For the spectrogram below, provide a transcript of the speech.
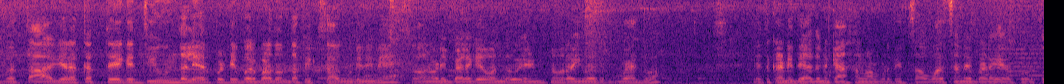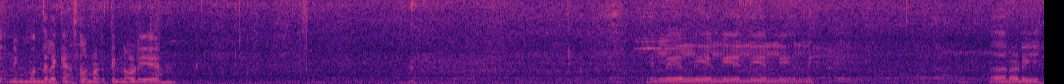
ಇವತ್ತಾಗಿರೋ ಕತ್ತೆಗೆ ಜೀವನದಲ್ಲಿ ಏರ್ಪಟ್ಟಿ ಬರಬಾರ್ದು ಅಂತ ಫಿಕ್ಸ್ ಆಗಿಬಿಟ್ಟಿದ್ದೀನಿ ಸೊ ನೋಡಿ, ಬೆಳಗ್ಗೆ ಒಂದು ಎಂಟುನೂರ ಐವತ್ತು ರೂಪಾಯಿದು ಎತ್ಕೊಂಡಿದ್ದೆ. ಅದನ್ನು ಕ್ಯಾನ್ಸಲ್ ಮಾಡ್ಬಿಡ್ತೀನಿ. ಸವಾಸನೆ ಬೆಳಗ್ಗೆ ಏರ್ಪಡ್ತು ನಿಮ್ಮ ಮುಂದಲ್ಲೇ ಕ್ಯಾನ್ಸಲ್ ಮಾಡ್ತೀನಿ ನೋಡಿ. ಎಲ್ಲಿ ಎಲ್ಲಿ ಎಲ್ಲಿ ಎಲ್ಲಿ ಎಲ್ಲಿ ಎಲ್ಲಿ? ಹಾಂ ನೋಡಿ ಇಲ್ಲಿ.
